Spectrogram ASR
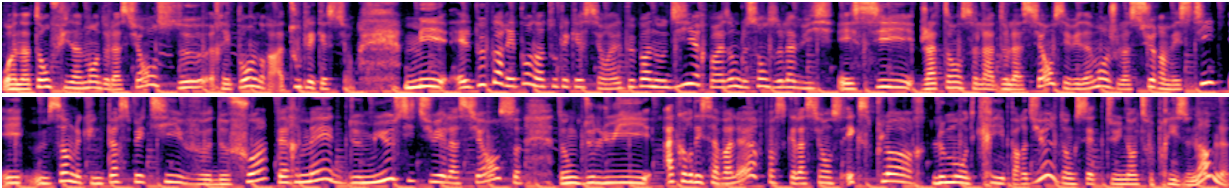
où on attend finalement de la science de répondre à toutes les questions. Mais elle ne peut pas répondre à toutes les questions, elle ne peut pas nous dire par exemple le sens de la vie. Et si j'attends cela de la science, évidemment je la surinvestis, et il me semble qu'une perspective de foi permet de mieux situer la science, donc de lui accorder sa valeur, parce que la explore le monde créé par Dieu, donc c'est une entreprise noble,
